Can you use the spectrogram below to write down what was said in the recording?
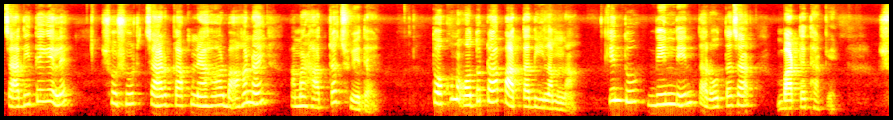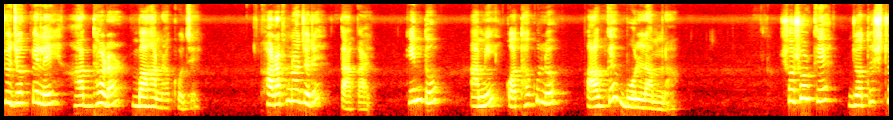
চা দিতে গেলে শ্বশুর চার কাপ নেওয়ার বাহানায় আমার হাতটা ছুঁয়ে দেয়। তখন অতটা পাত্তা দিলাম না, কিন্তু দিন দিন তার অত্যাচার বাড়তে থাকে। সুযোগ পেলেই হাত ধরার বাহানা খোঁজে। খারাপ নজরে তাকায়, কিন্তু আমি কথাগুলো কাউকে বললাম না। শ্বশুরকে যথেষ্ট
